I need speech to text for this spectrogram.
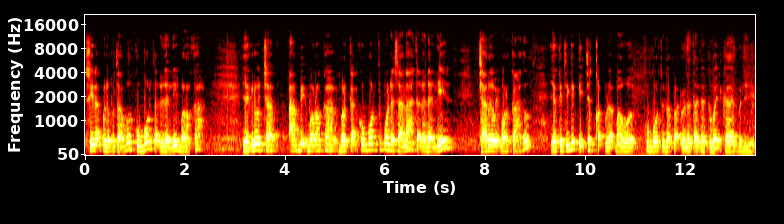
Silap pada pertama Kubur tak ada dalil barakah Yang kedua cap, Ambil barakah berkat kubur tu pun dah salah Tak ada dalil Cara ambil barakah tu Yang ketiga Iktiqat pula bahawa Kubur tu dapat mendatangkan kebaikan pada dia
